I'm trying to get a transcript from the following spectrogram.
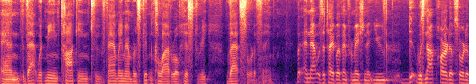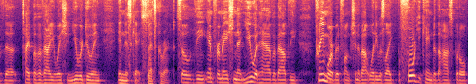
And that would mean talking to family members, getting collateral history, that sort of thing. And that was the type of information that you, was not part of sort of the type of evaluation you were doing in this case? That's correct. So the information that you would have about the premorbid function, about what he was like before he came to the hospital,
